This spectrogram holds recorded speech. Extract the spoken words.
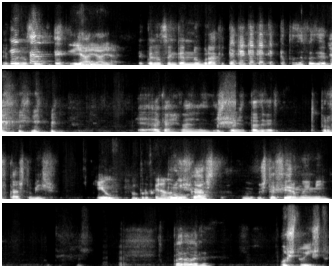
É quando ele se, en- Yeah, yeah, yeah. é quando ele se engana no buraco. O que, que, que, que, que, que estás a fazer? É, ok, isto, estás a ver. Tu provocaste o bicho, Eu? Não provoquei nada provocaste o o estafermo em mim. Agora olha. Posto isto,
